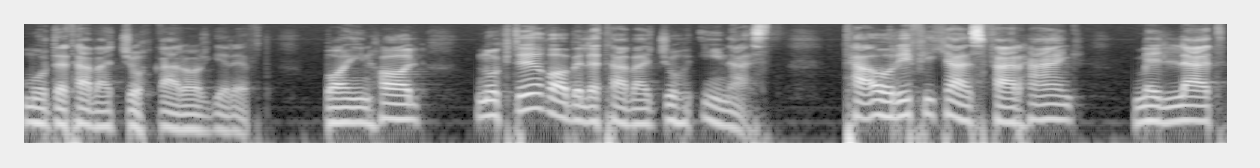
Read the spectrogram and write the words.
مورد توجه قرار گرفت. با این حال نکته قابل توجه این است. تعاریفی که از فرهنگ ملت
